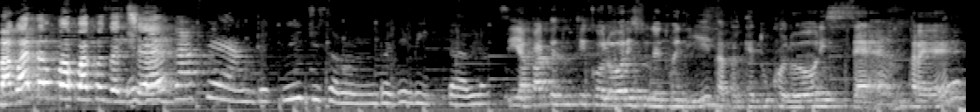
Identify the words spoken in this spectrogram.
Ma guarda un po' qua cosa E c'è. guardate anche qui ci sono un po' di little. Sì, a parte tutti i colori sulle tue dita, perché tu colori sempre.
